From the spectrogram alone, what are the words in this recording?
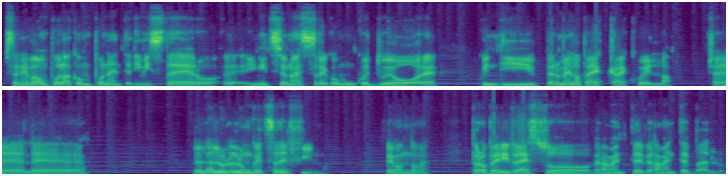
se ne va un po' la componente di mistero, eh, iniziano a essere comunque due ore, quindi per me la pecca è quella, cioè le, la, la, lunghezza del film, secondo me. Però per il resto, veramente, veramente bello.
